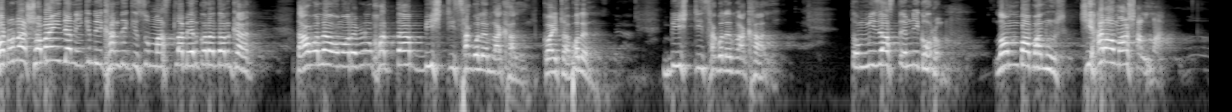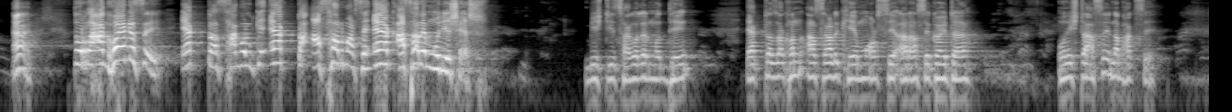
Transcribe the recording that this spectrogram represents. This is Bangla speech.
ঘটনা সবাই জানি, কিন্তু এখান থেকে কিছু মাসলা বের করা দরকার। তাহলে ওমর ইবনুল খত্তাব বিশটি ছাগলের রাখাল। কয়টা বলেন? বিশটি ছাগলের রাখাল। তো মিজাজ তেমনি গরম। লম্বা মানুষ চেহারা মাশাল্লাহ হ্যাঁ? তো রাগ হয়ে গেছে, একটা ছাগলকে একটা আসার মারছে, এক আসারে মরে শেষ। বৃষ্টি ছাগলের মধ্যে একটা যখন আষাঢ় খেয়ে মরছে, আর আছে কয়টা? উনিশটা আছে না ভাগছে?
